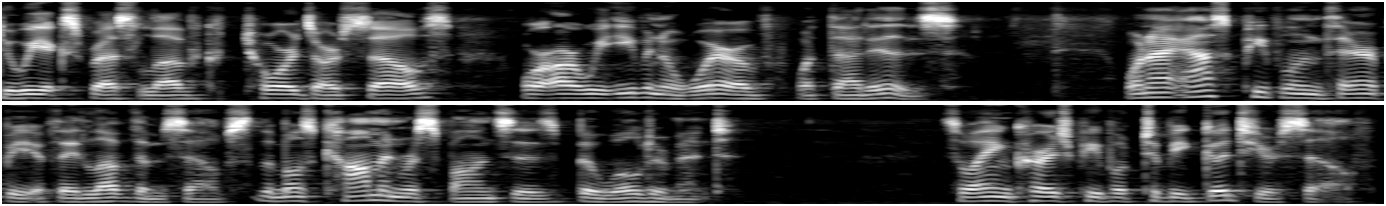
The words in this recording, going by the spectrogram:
Do we express love towards ourselves, or are we even aware of what that is? When I ask people in therapy if they love themselves, the most common response is bewilderment. So I encourage people to be good to yourself.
